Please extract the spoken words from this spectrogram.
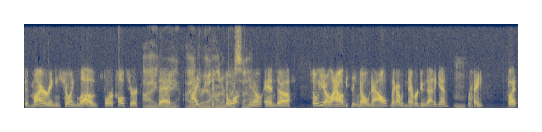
admiring and showing love for a culture I that agree. I agree just hundred adore, you know. And uh, so you know, I obviously know now, like I would never do that again, Mm-hmm. right? But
